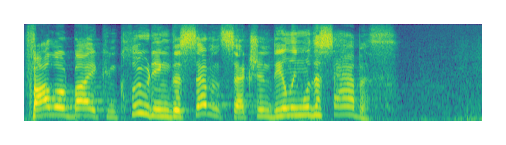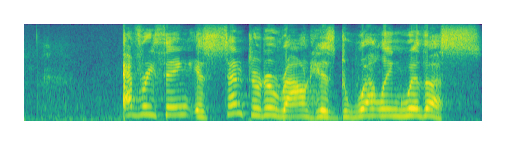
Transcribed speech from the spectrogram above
followed by concluding the seventh section dealing with the Sabbath. Everything is centered around his dwelling with us.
